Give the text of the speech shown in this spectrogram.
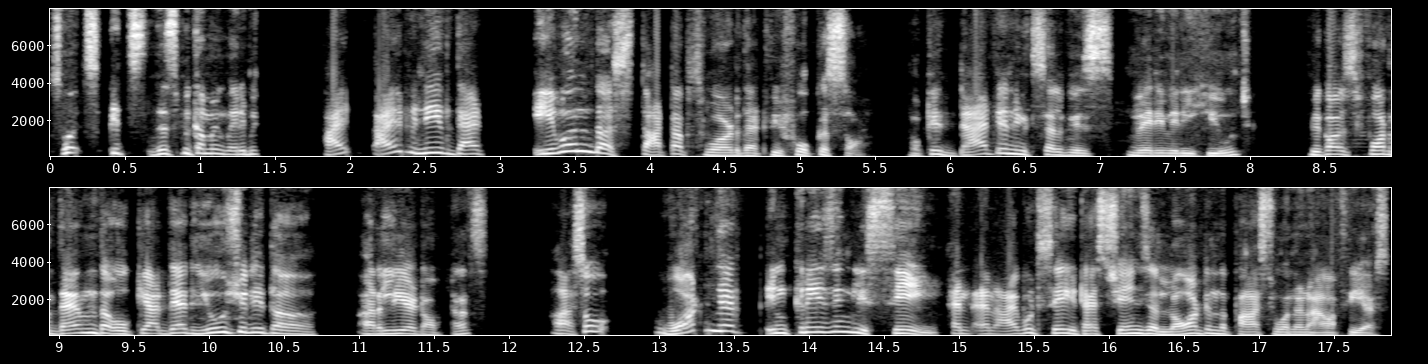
So it's it's this becoming very big. I, I believe that even the startups world that we focus on, okay, that in itself is very, very huge because for them, the OKR, they're usually the early adopters. Uh, so what we are increasingly seeing, and, and I would say it has changed a lot in the past one and a half years,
